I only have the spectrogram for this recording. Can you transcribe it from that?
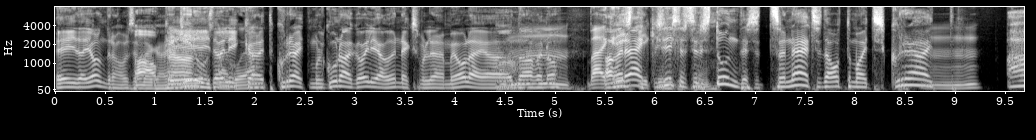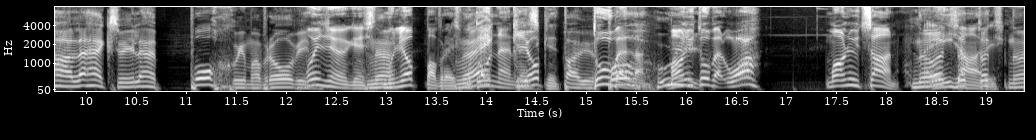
ei, ta ei olnud rahul sellega okei, okay,, ei ta oli nagu, ikka et kurat, mul kunagi oli, aga õnneks mul enam ei ole ja Mm. no aga noh, aga rääkis lihtsalt sellest tundest, et sa näed seda automaati, siis kurat mm, -hmm. aa, läheks või ei lähe, pohhui ma proovin. muidugi, No. mul jopab reis, ma No tunnen duubeldan, Pohhui. ma nüüd duubel, ma nüüd saan. no ei saa vot, no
